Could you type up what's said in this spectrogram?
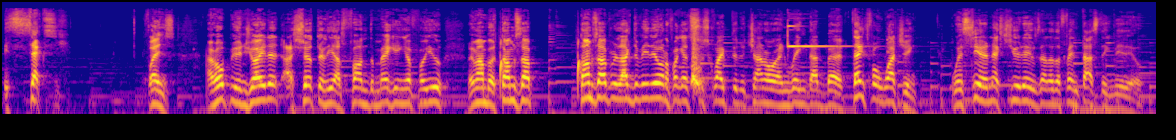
is sexy. Friends, I hope you enjoyed it. I certainly had fun making it for you. Remember, thumbs up. Thumbs up if you like the video. Don't forget to subscribe to the channel and ring that bell. Thanks for watching. We'll see you next few days with another fantastic video.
